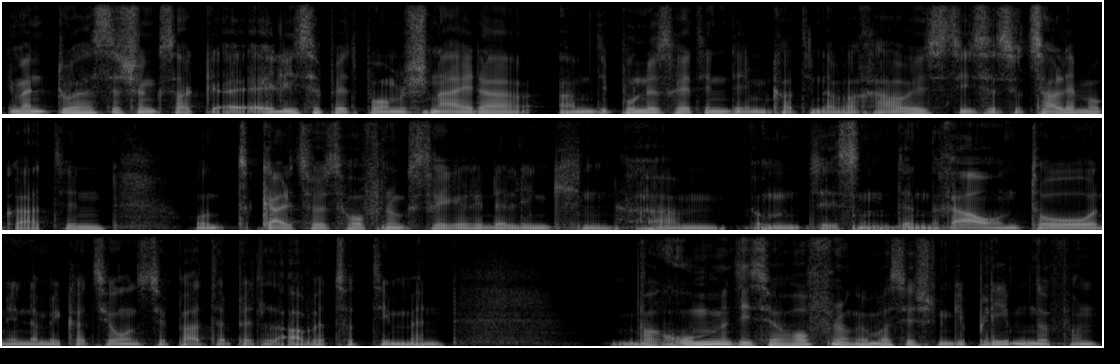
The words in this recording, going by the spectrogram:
Ich meine, du hast ja schon gesagt, äh, Elisabeth Baum-Schneider, ähm, die Bundesrätin, die eben gerade in der Wachau ist, diese Sozialdemokratin und galt so als Hoffnungsträgerin der Linken, ähm, um diesen, den rauen Ton in der Migrationsdebatte ein bisschen abzudimmen. Warum diese Hoffnung und was ist denn geblieben davon?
